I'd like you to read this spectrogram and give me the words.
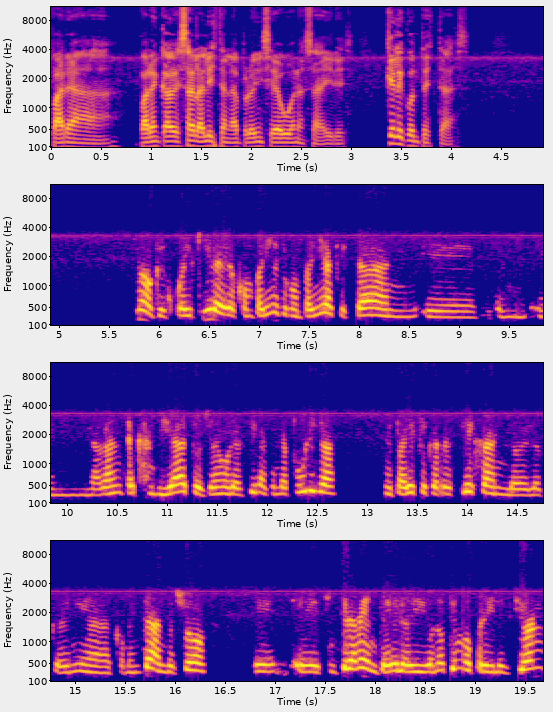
para, para encabezar la lista en la provincia de Buenos Aires? ¿Qué le contestás? No, que cualquiera de los compañeros o compañeras que están eh, en, la danza de candidatos, llamémoslo así, en la agenda pública, me parece que reflejan lo, lo que venía comentando. Yo eh, eh, sinceramente, lo digo, no tengo predilección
